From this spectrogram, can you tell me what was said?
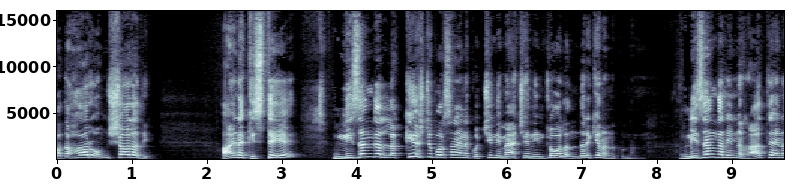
పదహారు అంశాలది. ఆయనకిస్తే నిజంగా లక్కీయెస్ట్ పర్సన్ ఆయనకు వచ్చింది మ్యాచ్ అయింది ఇంట్లో వాళ్ళందరికీ అని అనుకున్నాను. నిజంగా నిన్న రాత్రి ఆయన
